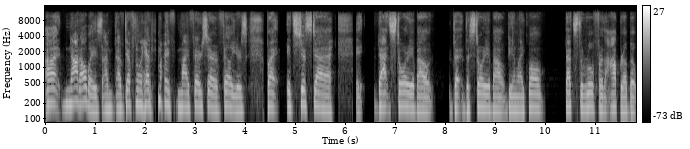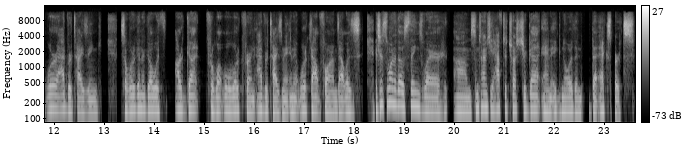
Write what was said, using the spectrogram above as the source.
Uh, not always. I'm, I've definitely had my my fair share of failures, but it's just uh, it, that story about the the story about being like, well, that's the rule for the opera, but we're advertising. So we're to go with our gut for what will work for an advertisement. And it worked out for him. That was, it's just one of those things where um, sometimes you have to trust your gut and ignore the, the experts.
